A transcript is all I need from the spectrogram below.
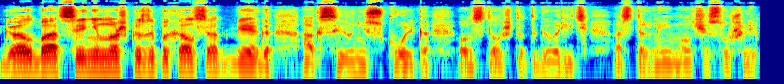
Голбаций немножко запыхался от бега, а Ксыр нисколько. Он стал что-то говорить, остальные молча слушали.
